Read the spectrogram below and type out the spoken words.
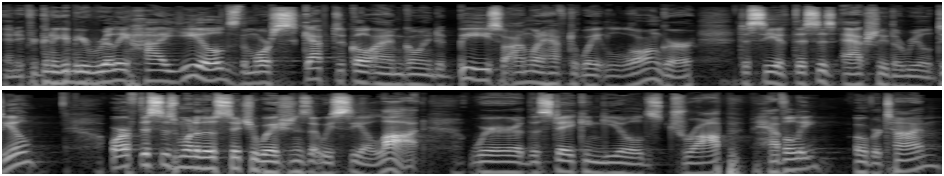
And if you're going to give me really high yields, the more skeptical I'm going to be. So I'm going to have to wait longer to see if this is actually the real deal or if this is one of those situations that we see a lot where the staking yields drop heavily over time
